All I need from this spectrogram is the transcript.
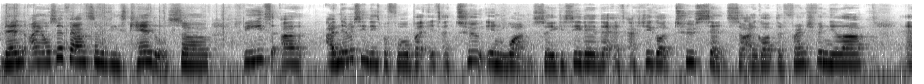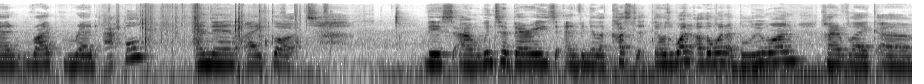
Then I also found some of these candles. So these are I've never seen these before, but it's a two-in-one. So you can see there that it's actually got two scents. So I got the French vanilla and ripe red apple. And then I got this um, winter berries and vanilla custard. There was one other one, a blue one, kind of like uh,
